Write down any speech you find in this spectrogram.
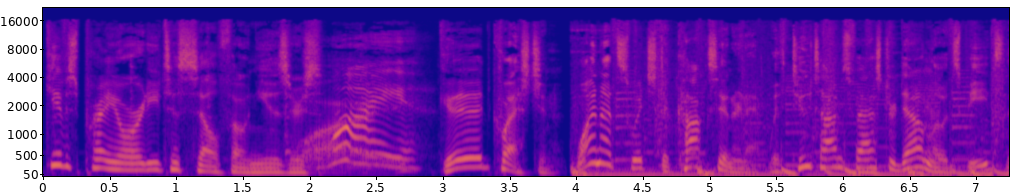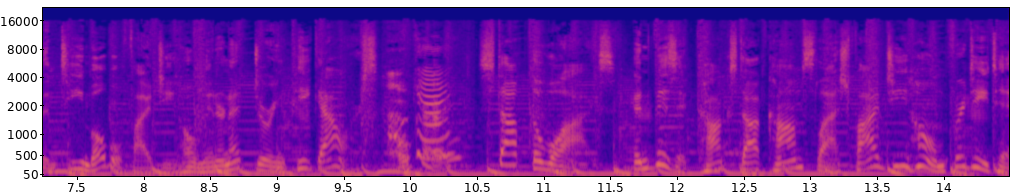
gives priority to cell phone users. Why? Good question. Why not switch to Cox Internet with two times faster download speeds than T Mobile 5G home internet during peak hours? Okay. Stop the whys and visit Cox.com slash 5G home for details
